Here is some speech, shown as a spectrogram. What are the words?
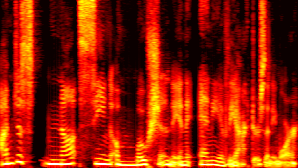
I'm just not seeing emotion in any of the actors anymore.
